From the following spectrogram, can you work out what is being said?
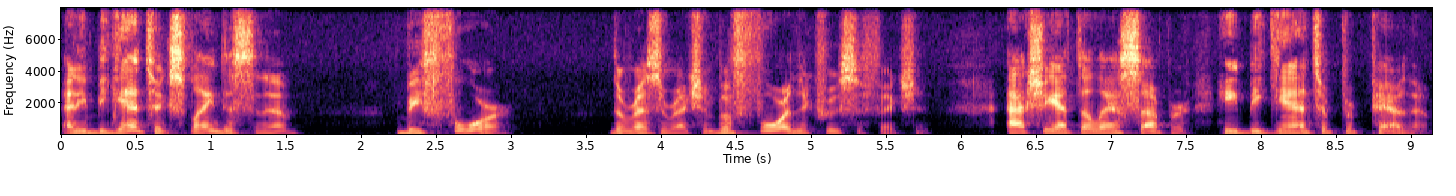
And he began to explain this to them before the resurrection, before the crucifixion. Actually, at the Last Supper, he began to prepare them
